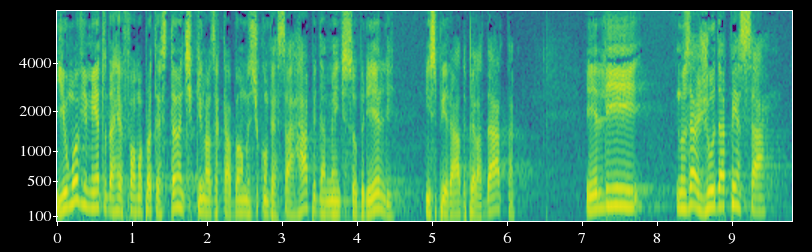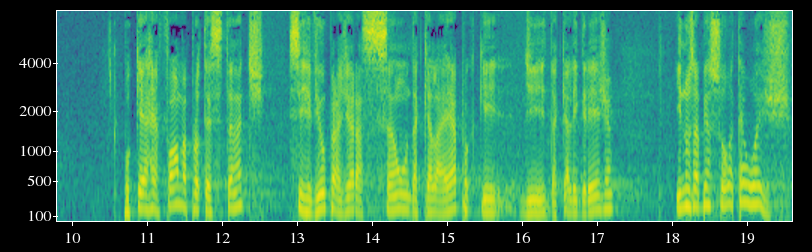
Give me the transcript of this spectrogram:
E o movimento da reforma protestante, que nós acabamos de conversar rapidamente sobre ele, inspirado pela data, ele nos ajuda a pensar, porque a reforma protestante serviu para a geração daquela época, que, de, daquela igreja, e nos abençoa até hoje.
